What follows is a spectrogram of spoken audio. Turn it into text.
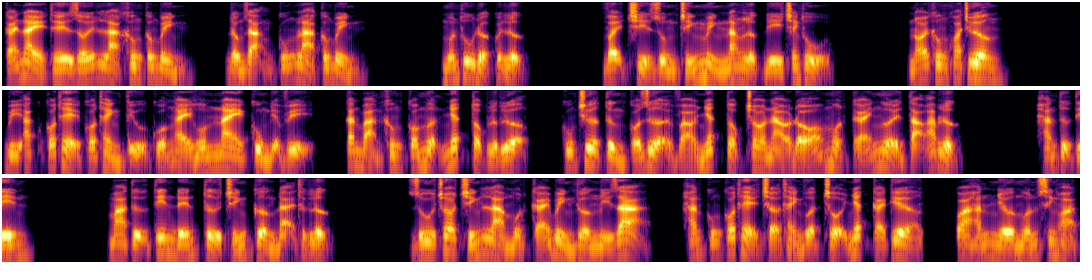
Cái này thế giới là không công bình, đồng dạng cũng là công bình. Muốn thu được quyền lực. Vậy chỉ dùng chính mình năng lực đi tranh thủ nói không khoa trương. Bị ác có thể có thành tựu của ngày hôm nay cùng địa vị, căn bản không có mượn nhất tộc lực lượng, cũng chưa từng có dựa vào nhất tộc cho nào đó một cái người tạo áp lực. Hắn tự tin, mà tự tin đến từ chính cường đại thực lực. Dù cho chính là một cái bình thường lý dạ hắn cũng có thể trở thành vượt trội nhất cái kia, qua hắn nhớ muốn sinh hoạt.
